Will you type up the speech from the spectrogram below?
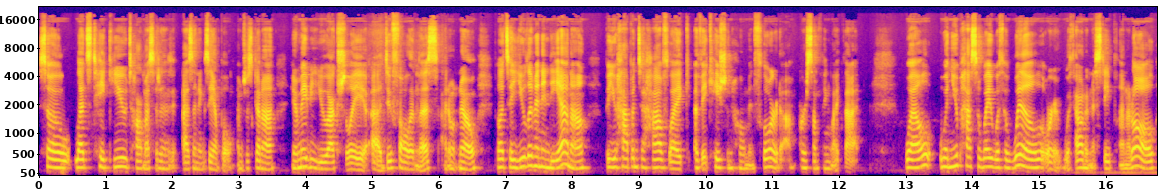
So let's take you, Thomas, as an, as an example. I'm just gonna, you know, maybe you actually uh, do fall in this. I don't know. But let's say you live in Indiana, but you happen to have like a vacation home in Florida or something like that. Well, when you pass away with a will or without an estate plan at all,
